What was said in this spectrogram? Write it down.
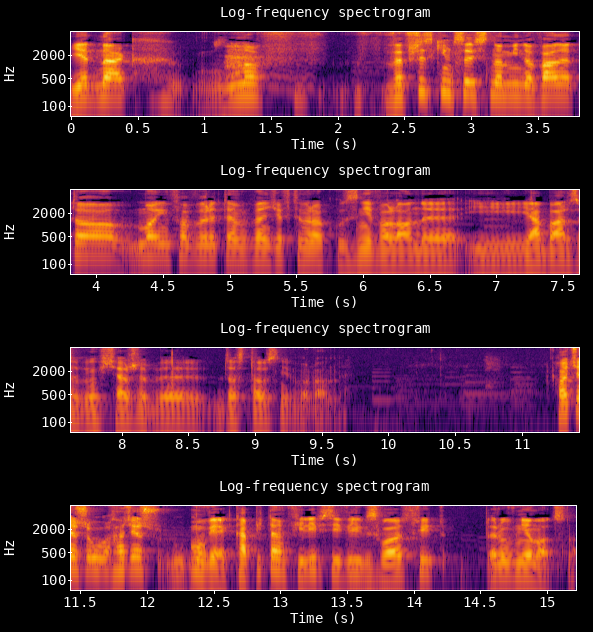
Jednak no, we wszystkim, co jest nominowane, to moim faworytem będzie w tym roku Zniewolony i ja bardzo bym chciał, żeby dostał Zniewolony. Chociaż, chociaż mówię, Kapitan Phillips i Wilk z Wall Street równie mocno.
